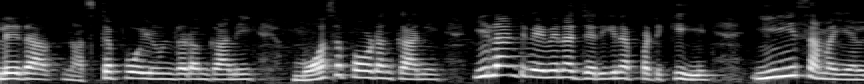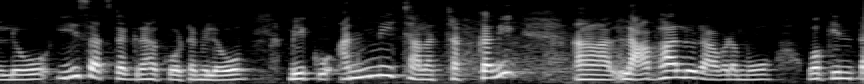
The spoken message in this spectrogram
లేదా నష్టపోయి ఉండడం కానీ మోసపోవడం కానీ ఇలాంటివి ఏమైనా జరిగినప్పటికీ ఈ సమయంలో ఈ షష్టగ్రహ కూటమిలో మీకు అన్నీ చాలా చక్కని లాభాలు రావడము ఒకంత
